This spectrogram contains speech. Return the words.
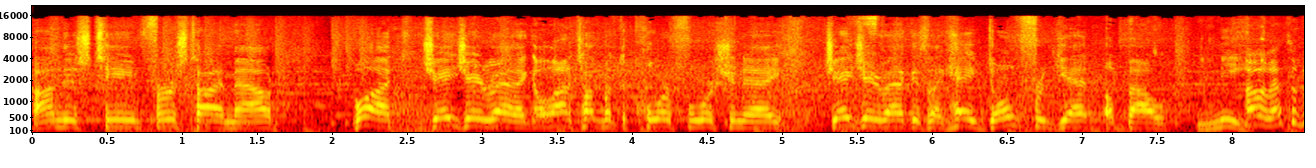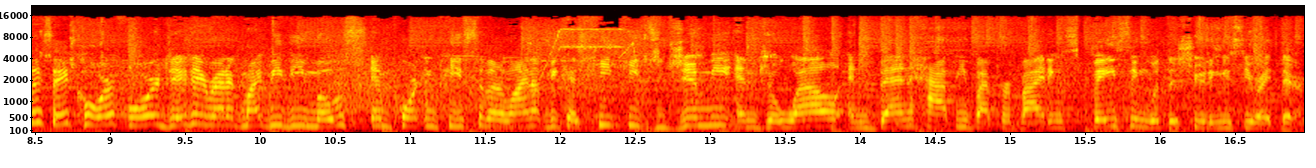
on this team, first time out. But J.J. Redick, a lot of talk about the core four, Chiney. J.J. Redick is like, hey, don't forget about me. Oh, that's what they say, core four. J.J. Redick might be the most important piece to their lineup because he keeps Jimmy and Joel and Ben happy by providing spacing with the shooting you see right there.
